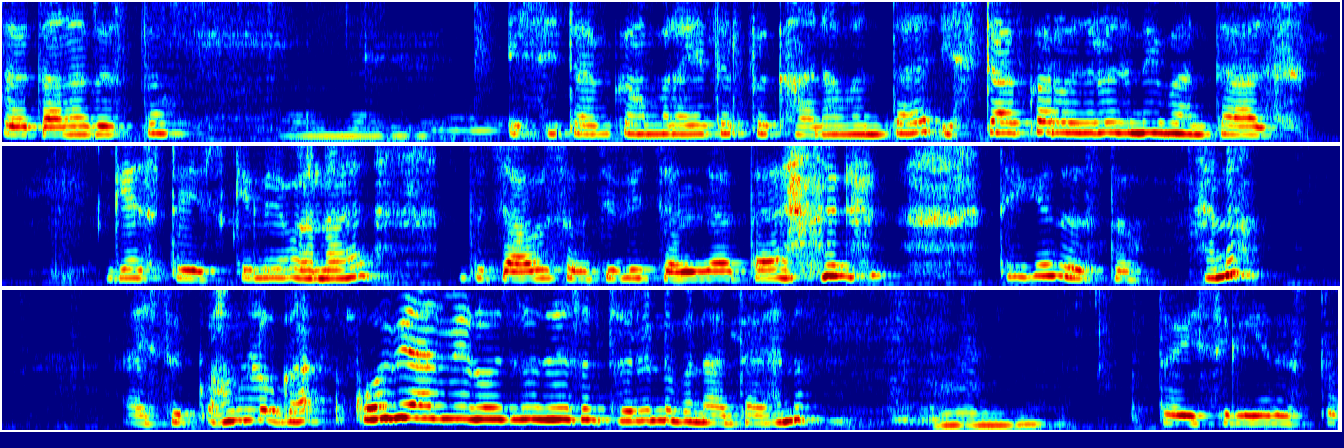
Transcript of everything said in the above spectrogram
तो बताना दोस्तों इसी टाइप का हमारा इधर पे खाना बनता है। इस टाइप का रोज़ रोज़ नहीं बनता आज। गेस्ट है इसके लिए बना है। तो चावल सब्ज़ी भी चल जाता है। ठीक है दोस्तों है ना? ऐसे हम लोग कोई भी आदमी रोज़ रोज़ ये सब थोड़े ना बनाता है ना? तो इसीलिए दोस्तों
